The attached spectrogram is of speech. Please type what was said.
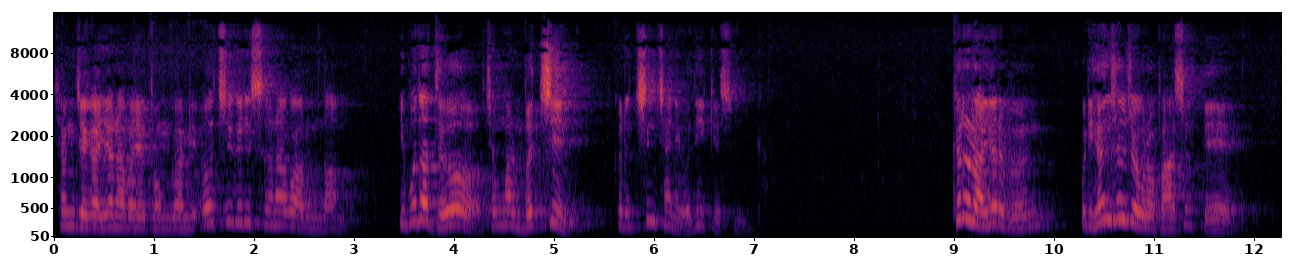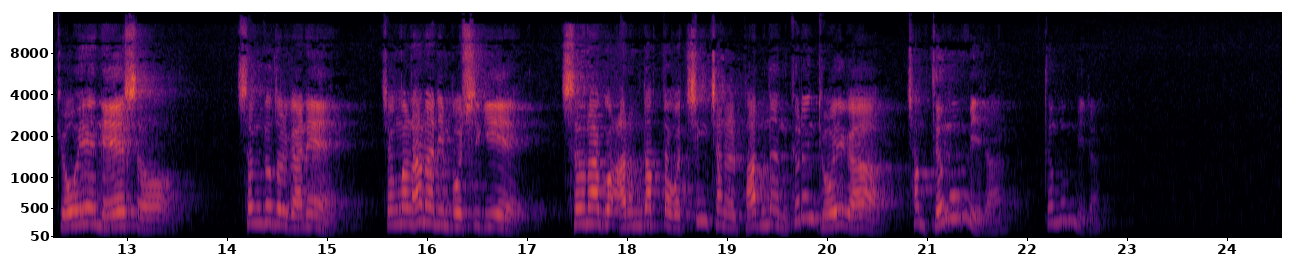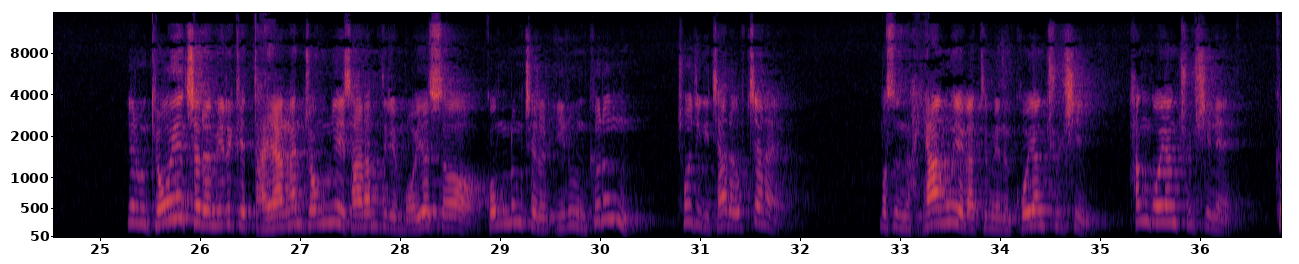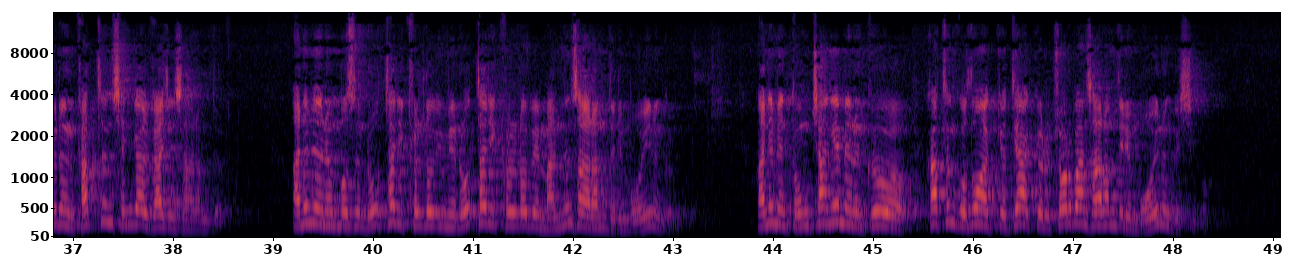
형제가 연합하여 동감이 어찌 그리 선하고 아름다운 이보다 더 정말 멋진 그런 칭찬이 어디 있겠습니까? 그러나 여러분, 우리 현실적으로 봤을 때 교회 내에서 성도들 간에 정말 하나님 보시기에 선하고 아름답다고 칭찬을 받는 그런 교회가 참 드뭅니다. 드뭅니다. 여러분, 교회처럼 이렇게 다양한 종류의 사람들이 모여서 공동체를 이룬 그런 조직이 잘 없잖아요. 무슨 향후에 같으면 고향 출신, 한 고향 출신의 그런 같은 생각을 가진 사람들. 아니면 무슨 로타리 클럽이면 로타리 클럽에 맞는 사람들이 모이는 거. 아니면 동창회면 그 같은 고등학교, 대학교를 졸업한 사람들이 모이는 것이고.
